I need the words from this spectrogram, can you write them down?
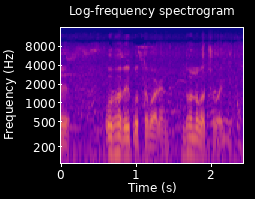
ওভাবেই করতে পারেন। ধন্যবাদ সবাইকে।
